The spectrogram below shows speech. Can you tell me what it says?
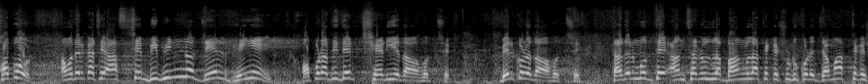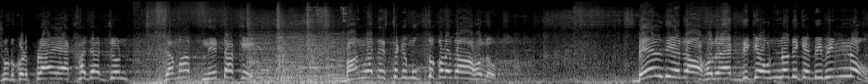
খবর আমাদের কাছে আসছে। বিভিন্ন জেল ভেঙে অপরাধীদের ছেড়িয়ে দেওয়া হচ্ছে বের করে দেওয়া হচ্ছে। তাদের মধ্যে আনসারুল্লাহ বাংলা থেকে শুরু করে জামাত থেকে শুরু করে প্রায় এক হাজার জন জামাত নেতাকে বাংলাদেশ থেকে মুক্ত করে দেওয়া হলো। বেল দিয়ে দেওয়া হলো একদিকে, অন্যদিকে বিভিন্ন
